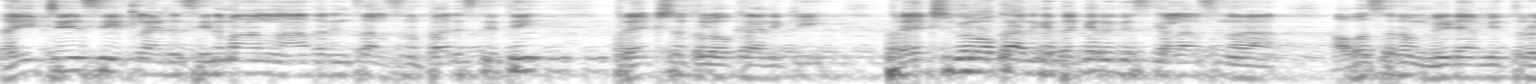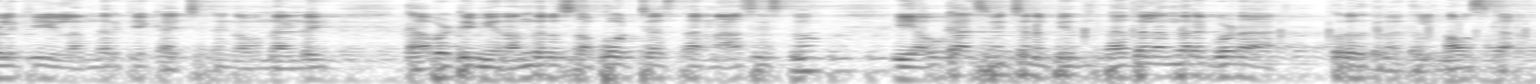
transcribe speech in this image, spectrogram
దయచేసి ఇట్లాంటి సినిమాలను ఆదరించాల్సిన పరిస్థితి ప్రేక్షక లోకానికి ప్రేక్షక లోకానికి దగ్గర తీసుకెళ్ళాల్సిన అవసరం మీడియా మిత్రులకి వీళ్ళందరికీ ఖచ్చితంగా ఉందండి. కాబట్టి మీరందరూ సపోర్ట్ చేస్తారని ఆశిస్తూ ఈ అవకాశం ఇచ్చిన పెద్దలందరికీ కూడా కృతజ్ఞతలు. నమస్కారం.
